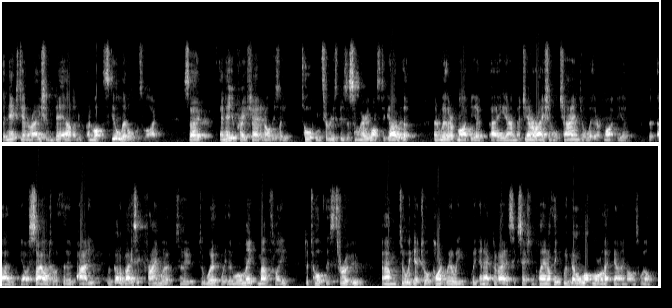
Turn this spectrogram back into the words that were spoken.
the next generation down and, and what the skill level was like. So, and he appreciated obviously talking through his business and where he wants to go with it, and whether it might be a, a, um, a generational change or whether it might be a, a, you know, a sale to a third party. We've got a basic framework to, to work with, and we'll meet monthly to talk this through um, till we get to a point where we, we can activate a succession plan. I think we've got a lot more of that going on as well.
